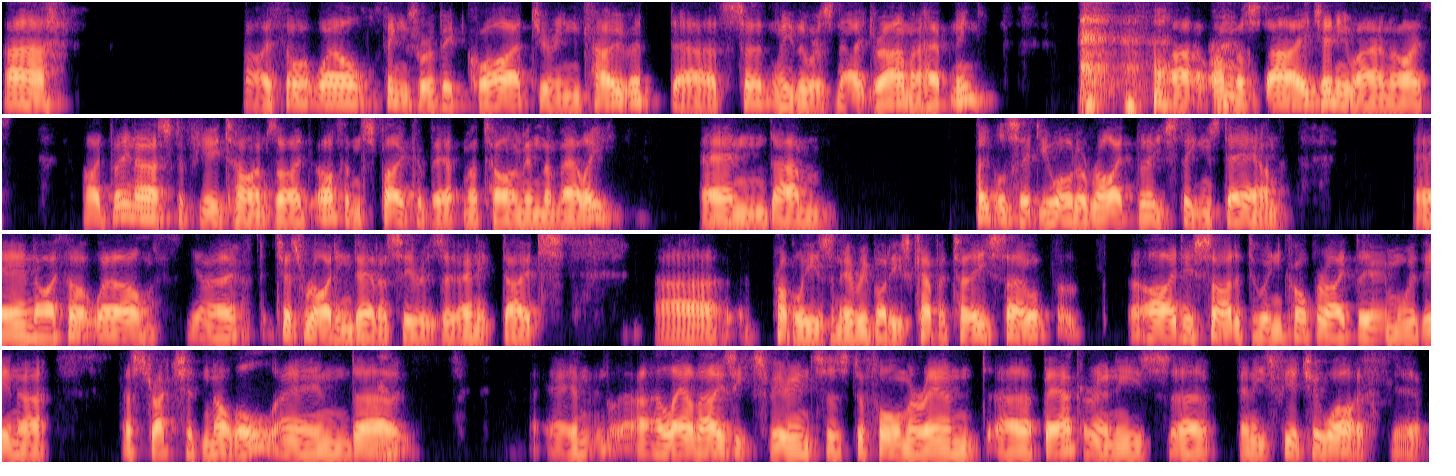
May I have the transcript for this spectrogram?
uh, I thought, well, things were a bit quiet during COVID. Uh, certainly there was no drama happening uh, on the stage anyway. And I, I'd been asked a few times, I'd often spoke about my time in the Mallee. And um, people said, you ought to write these things down. And I thought, well, you know, just writing down a series of anecdotes uh, probably isn't everybody's cup of tea. So I decided to incorporate them within a, a structured novel and uh, yeah. and allow those experiences to form around uh, Bowker and his uh, and his future wife. Yeah.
